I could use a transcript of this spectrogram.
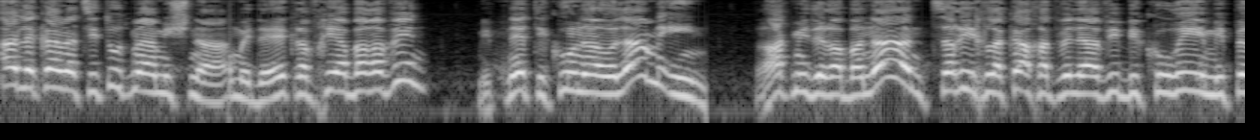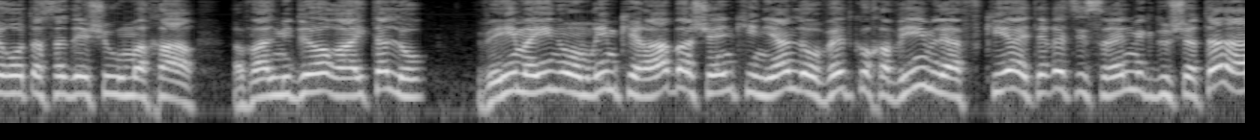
עד לכאן הציטוט מהמשנה, ומדייק רב חייא בר אבין. מפני תיקון העולם אין. רק מדי רבנן צריך לקחת ולהביא ביקורים מפירות השדה שהוא מכר, אבל מדאורייתא לא. ואם היינו אומרים כרבה שאין קניין לעובד כוכבים להפקיע את ארץ ישראל מקדושתה,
